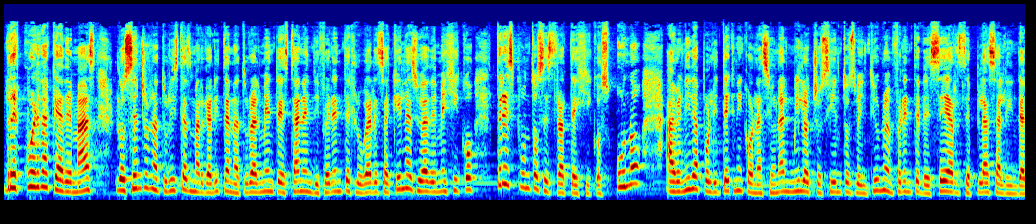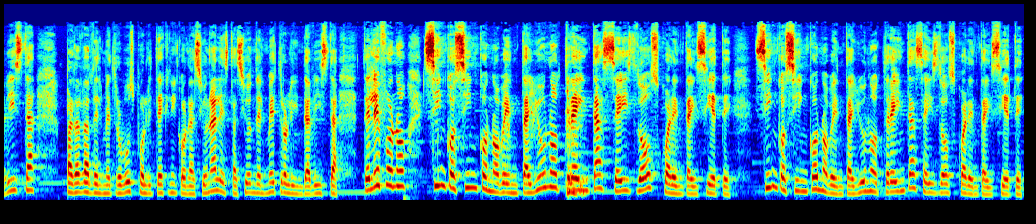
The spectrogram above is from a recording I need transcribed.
Recuerda que además los centros naturistas Margarita naturalmente están en diferentes lugares aquí en la Ciudad de México, tres puntos estratégicos. Uno, Avenida Politécnico Nacional 1821, enfrente de Sears de Plaza Lindavista, parada del Metrobús Politécnico Nacional, estación del Metro Lindavista. Teléfono 5591 30 6247. 5591 30 6247.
